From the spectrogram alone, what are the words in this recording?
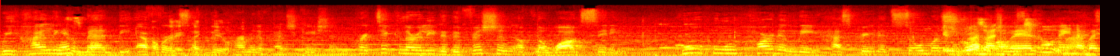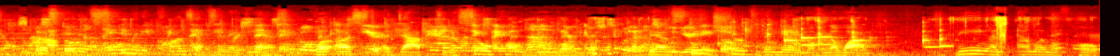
We highly Yes. commend the efforts Okay, of the you. Department of Education, particularly the division of Lawag City, who wholeheartedly has created so much Manuel, strategy okay na ba yung created so many concepts and ideas for us to adapt to the so-called new normal. They have stayed true to the name of Lawag, being an emblem of hope,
